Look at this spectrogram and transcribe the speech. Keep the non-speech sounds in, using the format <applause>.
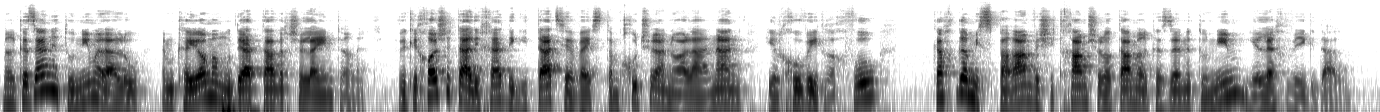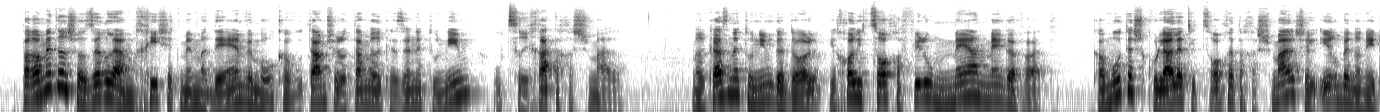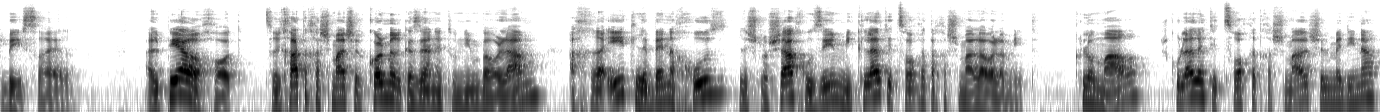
מרכזי הנתונים הללו הם כיום עמודי התווך של האינטרנט, וככל שתהליכי הדיגיטציה וההסתמכות שלנו על הענן ילכו ויתרחבו, כך גם מספרם ושטחם של אותם מרכזי נתונים ילך ויגדל. פרמטר שעוזר להמחיש את ממדיהם ומורכבותם של אותם מרכזי נתונים הוא צריכת החשמל. מרכז נתונים גדול יכול לצרוך אפילו 100 מגוואט, כמות השקולה לתצרוכת החשמל של עיר בינונית בישראל. על פי הערכות, צריכת החשמל של כל מרכזי הנתונים בעולם אחראית לבין אחוז לשלושה אחוזים מכלל תצרוכת החשמל העולמית. כלומר, שקולה לתצרוכת חשמל של מדינה.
